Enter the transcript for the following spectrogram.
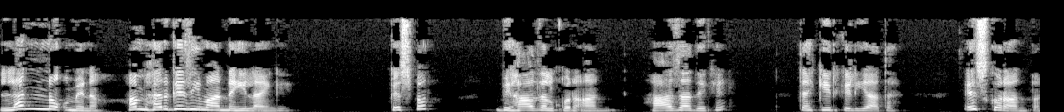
لن نؤمنا ہم ہرگز ایمان نہیں لائیں گے۔ کس پر؟ بحاد القرآن۔ حاضا دیکھے تحقیر کے لیے آتا ہے۔ اس قرآن پر۔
